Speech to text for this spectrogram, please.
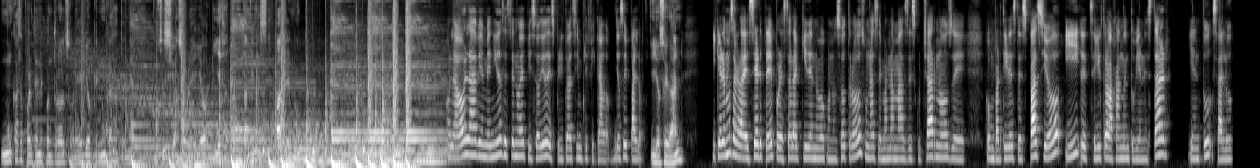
nunca vas a poder tener control sobre ello, que nunca vas a tener posesión sobre ello. Y esa parte también es padre, ¿no? Hola, hola, bienvenidos a este nuevo episodio de Espiritual Simplificado. Yo soy Palo Y yo soy Dan. Y queremos agradecerte por estar aquí de nuevo con nosotros, una semana más de escucharnos, de compartir este espacio y de seguir trabajando en tu bienestar y en tu salud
